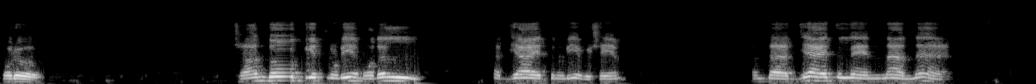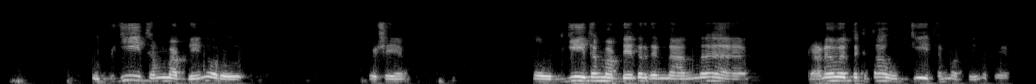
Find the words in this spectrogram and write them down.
ஒரு சாந்தோக்கியத்தினுடைய முதல் அத்தியாயத்தினுடைய விஷயம். அந்த அத்தியாயத்துல என்னன்னா உத்கீதம் அப்படின்னு ஒரு விஷயம். உத்கீதம் அப்படின்றது என்னன்னா பிரணவத்துக்கு தான் உத்கீதம் அப்படின்னு பேர்.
